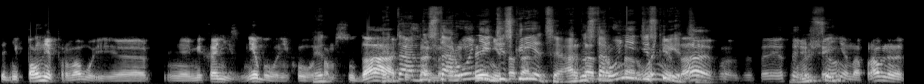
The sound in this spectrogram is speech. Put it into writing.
это не вполне правовой э, механизм. Не было никакого это, там суда. Это односторонняя дискреция. Это, односторонняя это дискреция. Да, это, это ну, решение все. направлено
